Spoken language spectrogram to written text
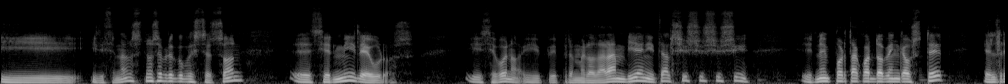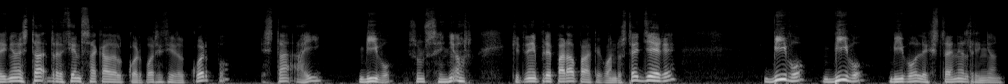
y, dice, no, no se preocupe usted, son eh, 100.000 euros. Y dice, bueno, y, pero me lo darán bien y tal, sí, sí, sí, sí. Y no importa cuándo venga usted, el riñón está recién sacado del cuerpo, es decir, el cuerpo está ahí, vivo, es un señor que tiene preparado para que cuando usted llegue, vivo, vivo, vivo, le extraen el riñón.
